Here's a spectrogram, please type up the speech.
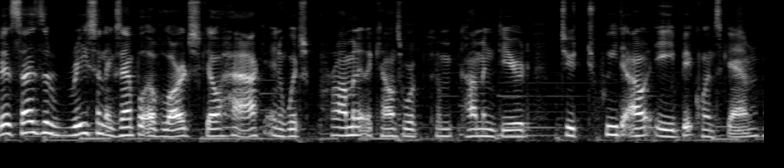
Besides the recent example of large scale hack in which prominent accounts were com- commandeered to tweet out a Bitcoin scam,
